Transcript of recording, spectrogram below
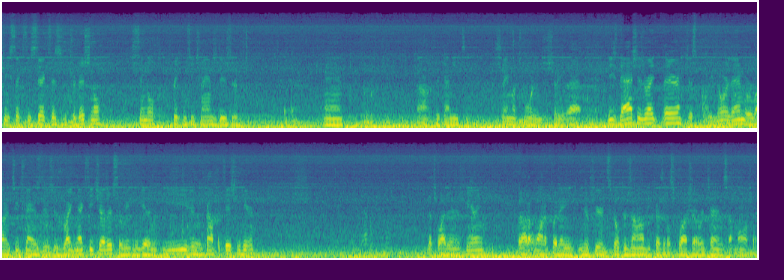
P66 this is a traditional single frequency transducer. And think I need to say much more than just show you that. These dashes right there, just ignore them. We're running two transducers right next to each other so we can get an even competition here. That's why they're interfering. But I don't want to put any interference filters on because it'll squash our return something awful.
